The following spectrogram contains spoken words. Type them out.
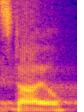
style.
